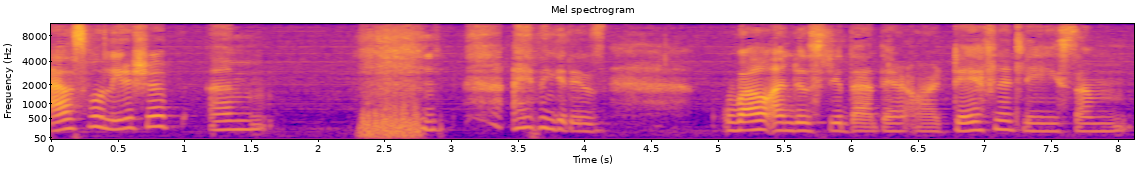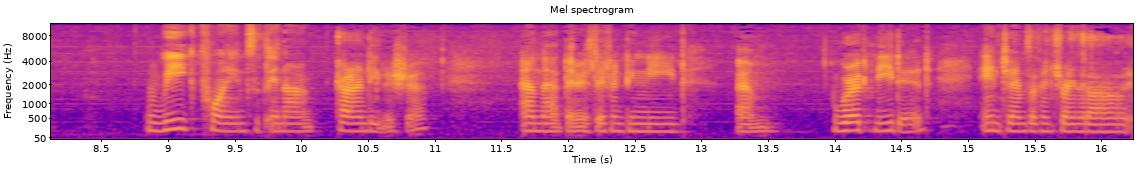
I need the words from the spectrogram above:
As for leadership, um, I think it is well understood that there are definitely some weak points within our current leadership, and that there is definitely need um, work needed in terms of ensuring that our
